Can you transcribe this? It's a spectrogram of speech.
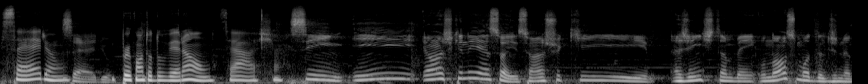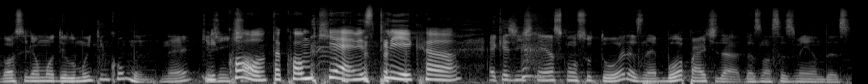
Sério? Sério. Por conta do verão, você acha? Sim, e eu acho que nem é só isso. Eu acho que a gente também. O nosso modelo de negócio ele é um modelo muito incomum, né? Que a Me gente, conta, como que é? Me explica. é que a gente tem as consultoras, né? Boa parte da- das nossas vendas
